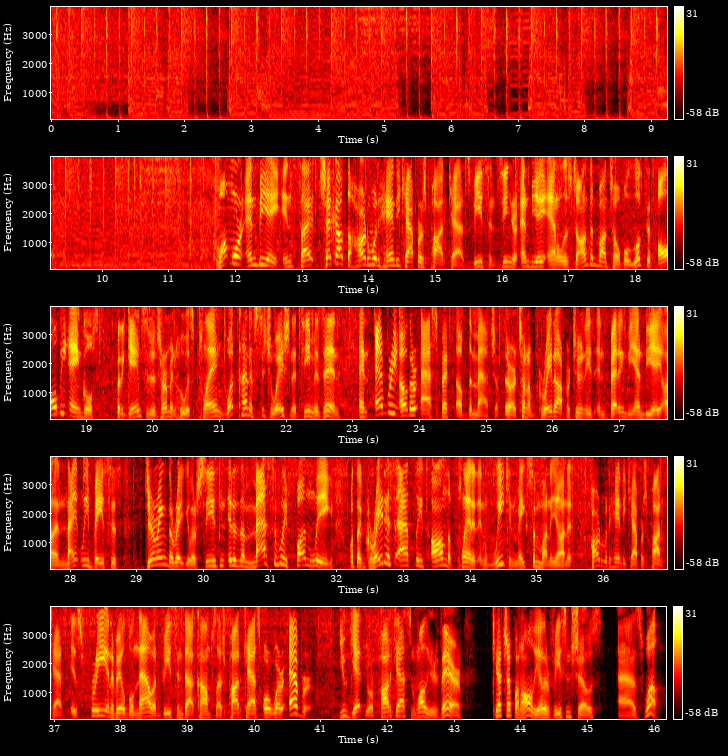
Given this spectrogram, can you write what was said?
Want more NBA insight? Check out the Hardwood Handicappers podcast. VSiN senior NBA analyst Jonathan Von Tobel looks at all the angles for the games to determine who is playing, what kind of situation a team is in, and every other aspect of the matchup. There are a ton of great opportunities in betting the NBA on a nightly basis during the regular season. It is a massively fun league with the greatest athletes on the planet, and we can make some money on it. Hardwood Handicappers podcast is free and available now at vsin.com slash podcast or wherever you get your podcast. And while you're there, catch up on all the other VSiN shows as well.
